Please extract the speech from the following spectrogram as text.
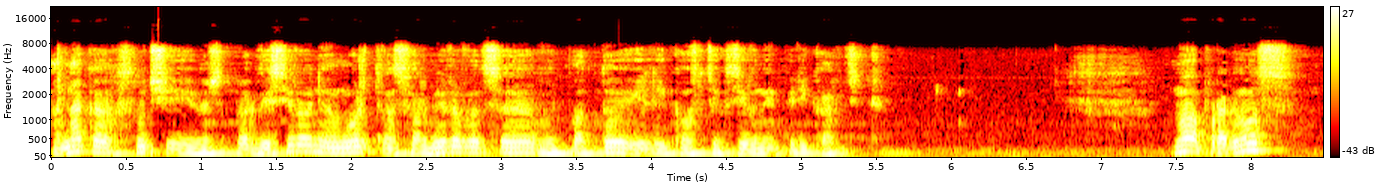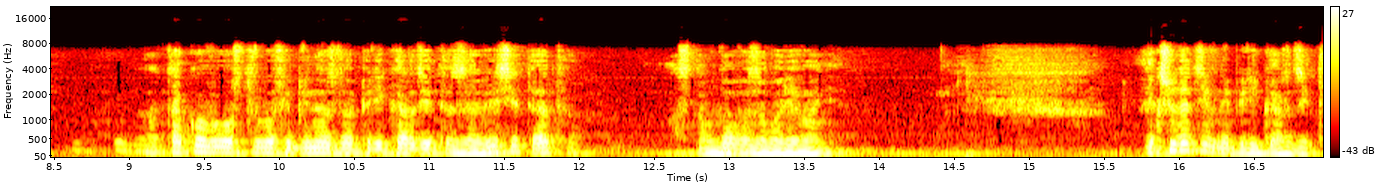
однако в случае значит, прогрессирования он может трансформироваться в выплотной или конструктивный перикардит. Ну а прогноз такого острого фибринозного перикардита зависит от основного заболевания. Эксудативный перикардит.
